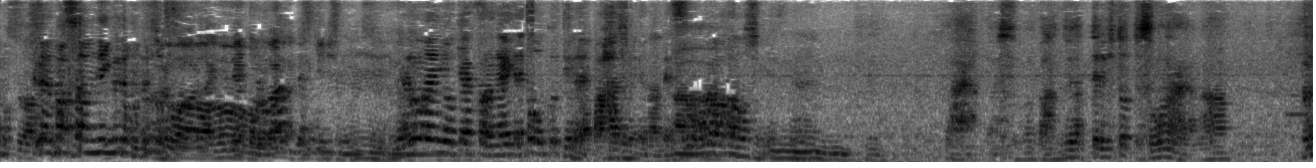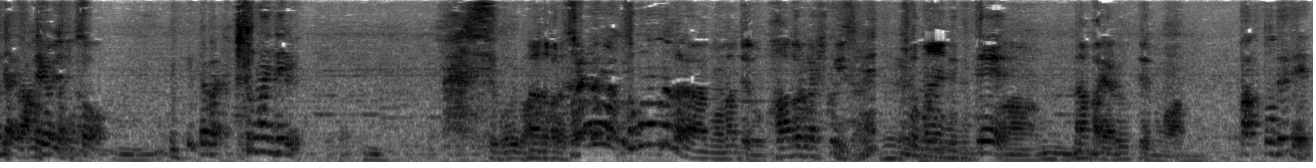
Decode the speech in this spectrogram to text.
も座ってまあ、スタンディングでもね、それは。寝転がるんで好きにしてもいいですよ目の前にお客さんがいてトークっていうのはやっぱ初めてなんで、すごい俺は楽しみですね。あやっぱすごいバンドやってる人ってそうなんやな。みたいな。やってる人もそうやっぱ人前に出る。すごいまあ、わだから、そこの、そこの、だから、あの、なんていうの、ハードルが低いですよね。人前に出て、なんかやるっていうのは、パッと出て、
